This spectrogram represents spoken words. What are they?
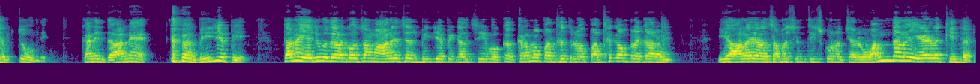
చెప్తూ ఉంది. కానీ దాన్నే బీజేపీ తన ఎదుగుదల కోసం ఆర్ఎస్ఎస్ బీజేపీ కలిసి ఒక క్రమ పద్ధతిలో పథకం ప్రకారం ఈ ఆలయాల సమస్యను తీసుకొని వచ్చారు. వందల ఏళ్ళ కిందట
